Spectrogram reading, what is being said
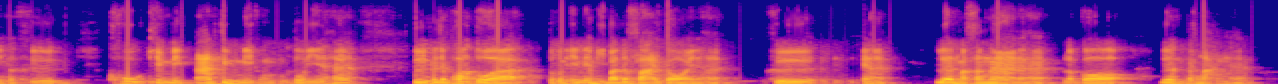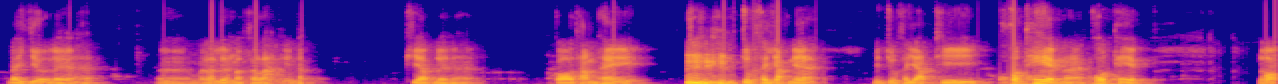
นี่ก็คือคูกิมมิกอาร์ตกิมมิกของตัวนี้นะฮะคือโดยเฉพาะตัวตัวนี้เนี่ยมีบัตเตอร์ฟลายจอยนะฮะคือเนี่ยนะเลื่อนมาข้างหน้านะฮะแล้วก็เลื่อนข้างหลังนะฮะได้เยอะเลยนะฮะเออเวลาเลื่อนมาข้างหลังนี่แบบเพียบเลยนะฮะ ก็ทำให้จุดขยับเนี่ยเป็นจุดขยับที่โคตรเทพนะโคตรเทพ แล้ว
